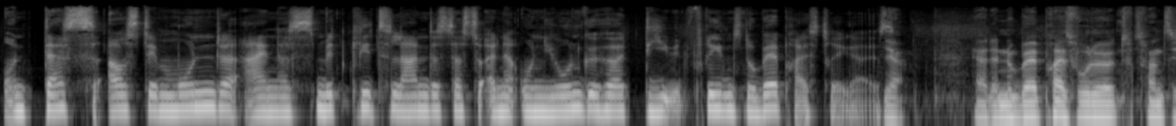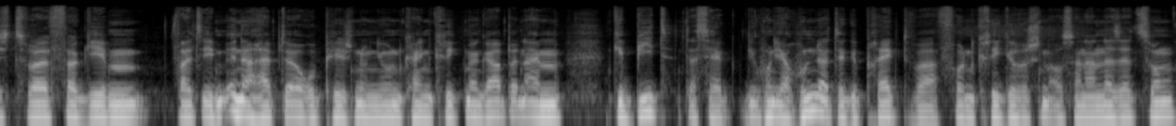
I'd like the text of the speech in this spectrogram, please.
Und das aus dem Munde eines Mitgliedslandes, das zu einer Union gehört, die Friedensnobelpreisträger ist. Ja. ja, der Nobelpreis wurde 2012 vergeben, weil es eben innerhalb der Europäischen Union keinen Krieg mehr gab, in einem Gebiet, das ja die Jahrhunderte geprägt war von kriegerischen Auseinandersetzungen.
